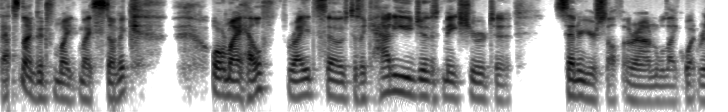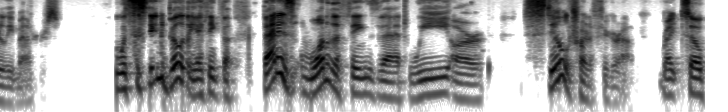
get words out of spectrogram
that's not good for my my stomach or my health, right? So it's just like how do you just make sure to center yourself around like what really matters? With sustainability, I think the that is one of the things that we are still trying to figure out, right? So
